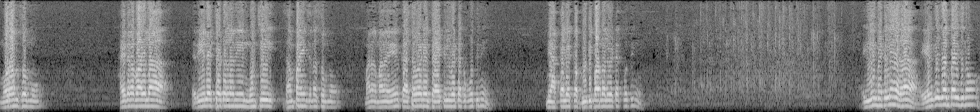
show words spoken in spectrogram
మొరం సొమ్ము. హైదరాబాద్ లా రియల్ ఎస్టేట్లని ముంచి సంపాదించిన సొమ్ము. మన మనం ఏం కష్టపడి ఫ్యాక్టరీలు పెట్టకపోతే మీ అక్క లెక్క బ్యూటీ పార్లర్లు పెట్టకపోతే ఏం పెట్టలే కదా? ఏడికి సంపాదించినావు?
